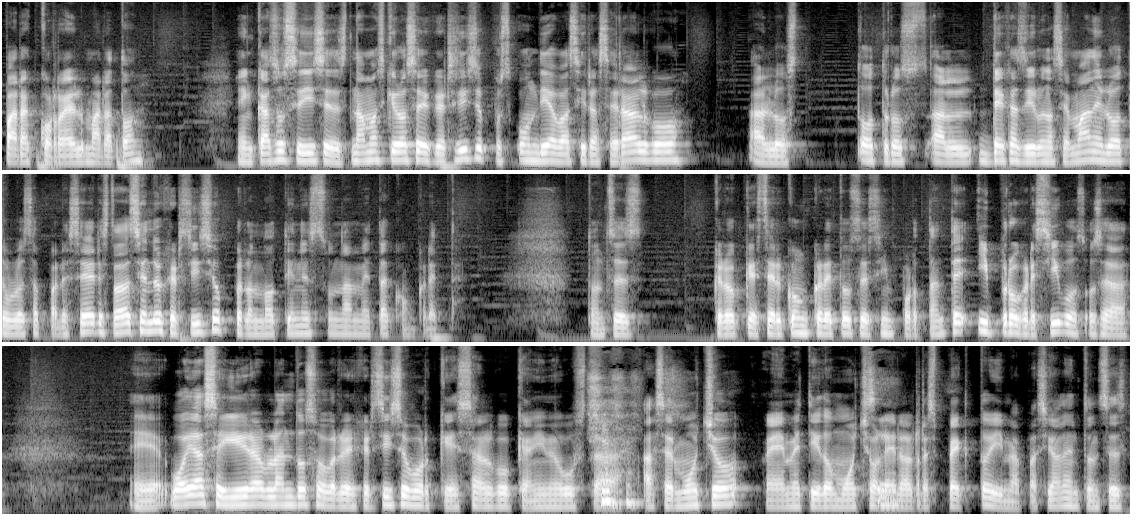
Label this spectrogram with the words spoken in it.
para correr el maratón. En caso si dices, nada más quiero hacer ejercicio, pues un día vas a ir a hacer algo, a los otros al, dejas de ir una semana y luego te vuelves a aparecer. Estás haciendo ejercicio, pero no tienes una meta concreta. Entonces, creo que ser concretos es importante y progresivos. O sea, eh, voy a seguir hablando sobre el ejercicio porque es algo que a mí me gusta hacer mucho. Me he metido mucho a leer al respecto y me apasiona. Entonces,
